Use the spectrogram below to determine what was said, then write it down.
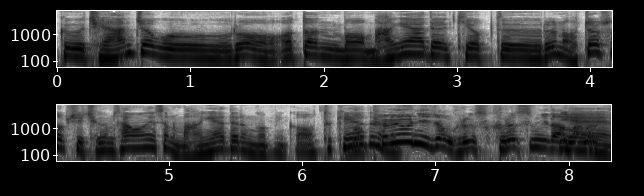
그 제한적으로 어떤 뭐 망해야 될 기업들은 어쩔 수 없이 지금 상황에서는 망해야 되는 겁니까? 어떻게 해야 뭐 되는 표현이 좀 그렇습니다만 예.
